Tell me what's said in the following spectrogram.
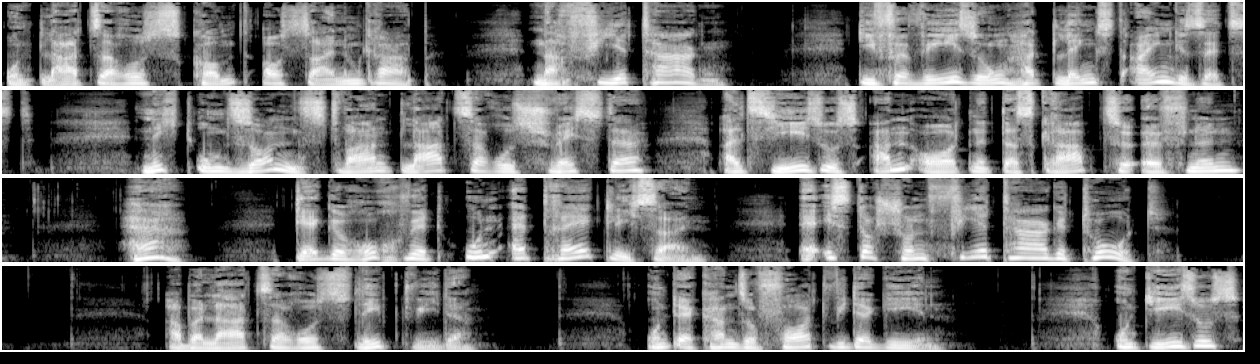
Und Lazarus kommt aus seinem Grab. Nach vier Tagen. Die Verwesung hat längst eingesetzt. Nicht umsonst warnt Lazarus Schwester, als Jesus anordnet, das Grab zu öffnen, Herr, der Geruch wird unerträglich sein. Er ist doch schon vier Tage tot. Aber Lazarus lebt wieder. Und er kann sofort wieder gehen. Und Jesus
